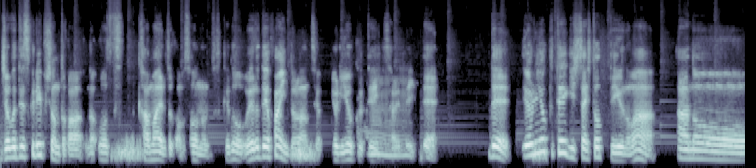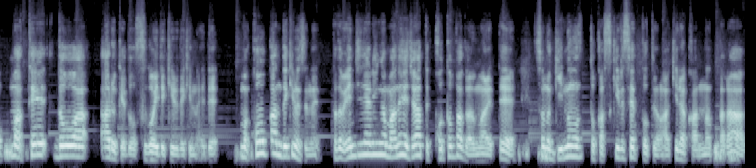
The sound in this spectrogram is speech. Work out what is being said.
ジョブディスクリプションとかを構えるとかもそうなんですけど、 well-defined なんですよ。よりよく定義されていて。で、よりよく定義した人っていうのは、あのーまあ、程度はあるけど、すごいできる、できないで。まあ、交換できるんですよね。例えばエンジニアリングマネージャーって言葉が生まれて、その技能とかスキルセットっていうのが明らかになったら、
